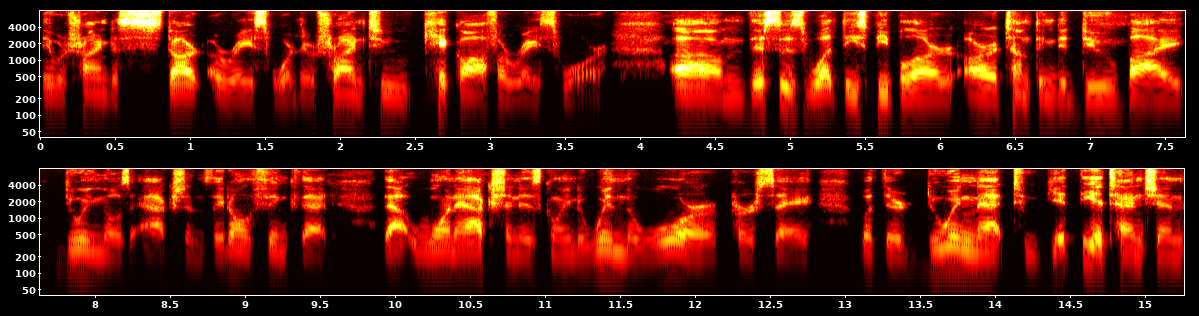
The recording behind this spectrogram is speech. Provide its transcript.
they were trying to start a race war they were trying to kick off a race war. Um, this is what these people are are attempting to do by doing those actions. They don't think that that one action is going to win the war per se but they're doing that to get the attention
